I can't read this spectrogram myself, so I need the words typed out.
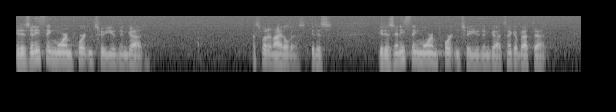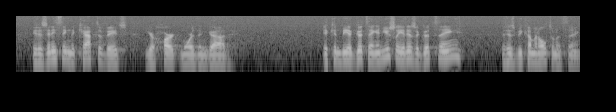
It is anything more important to you than God. That's what an idol is. It is, it is anything more important to you than God. Think about that. It is anything that captivates your heart more than God. It can be a good thing, and usually it is a good thing that has become an ultimate thing.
